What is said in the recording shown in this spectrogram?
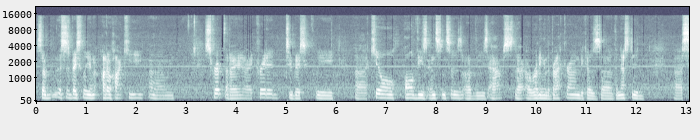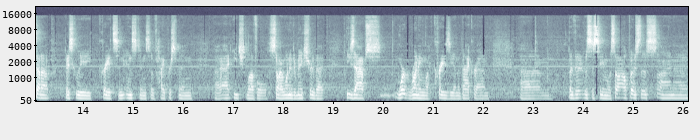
So this is basically an AutoHotkey um, script that I, I, created to basically uh, kill all of these instances of these apps that are running in the background because uh, the nested uh, setup basically creates an instance of Hyperspin uh, at each level. So I wanted to make sure that these apps weren't running like crazy in the background. Um, but th this is seamless. So I'll post this on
